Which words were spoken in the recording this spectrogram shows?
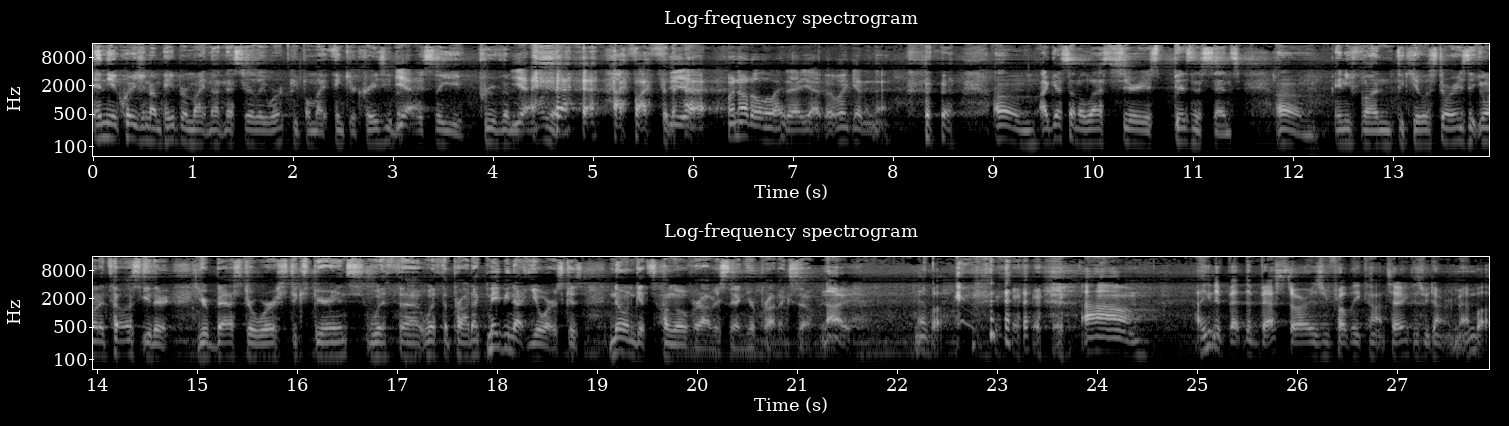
And the equation on paper might not necessarily work. People might think you're crazy, but Yeah. obviously you prove them Yeah. wrong. And high five for that. Yeah. We're not all the way there yet, but we're getting there. um, I guess on a less serious business sense, um, any fun tequila stories that you want to tell us? Either your best or worst experience with uh, with the product. Maybe not yours, because no one gets hung over obviously on your product. So No, never. um, I think the, the best stories we probably can't tell because we don't remember.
